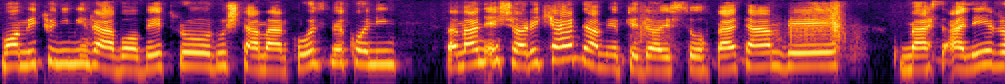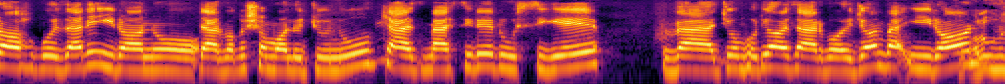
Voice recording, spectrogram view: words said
ما می‌تونیم این روابط رو روش تمرکز بکنیم و من اشاره کردم ابتدای صحبتم به مسئله راهگذر ایران و در واقع شمال و جنوب که از مسیر روسیه و جمهوری آذربایجان و ایران و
